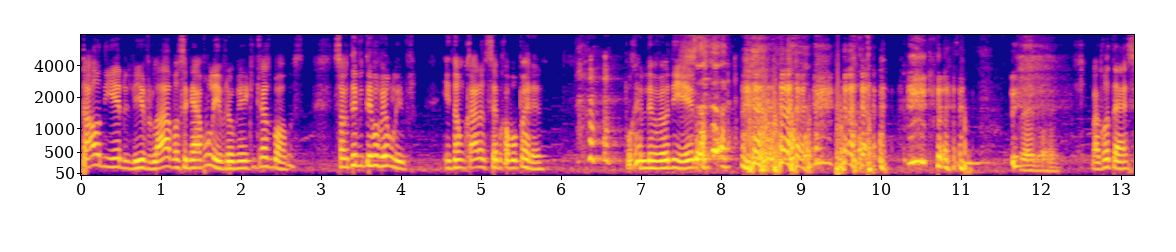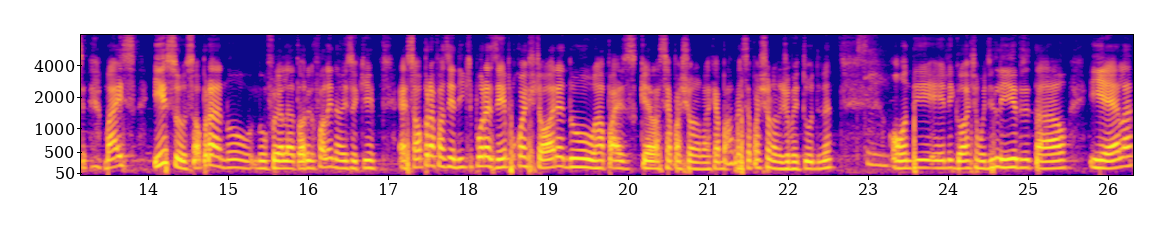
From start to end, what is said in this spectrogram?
tal dinheiro de livro lá, você ganhava um livro. Eu ganhei Quincas Borbas. Só que eu teve que devolver um livro. Então o cara sempre acabou perdendo. Porque ele devolveu o dinheiro. Verdade. Acontece. Mas isso, só pra. Não, não foi aleatório que eu falei, não. Isso aqui é só pra fazer link, por exemplo, com a história do rapaz que ela se apaixona, que a Bárbara se apaixona na juventude, né? Sim. Onde ele gosta muito de livros e tal. E ela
